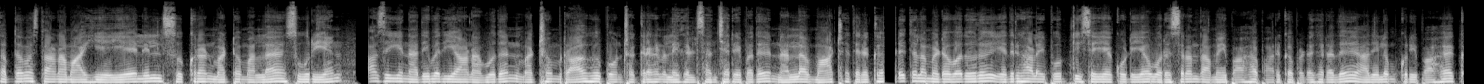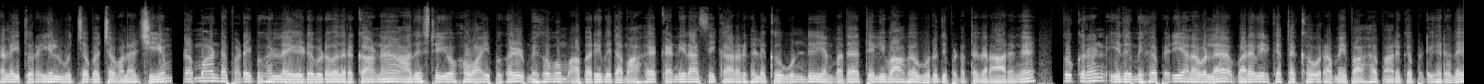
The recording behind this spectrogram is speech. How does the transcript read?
சப்தமஸ்தானமாகிய ஏழில் சுக்ரன் மட்டுமல்ல சூரியன் ராசியின் அதிபதியான புதன் மற்றும் ராகு போன்ற கிரகநிலைகள் சஞ்சரிப்பது நல்ல மாற்றத்திற்கு அடித்தளமிடுவதொரு எதிர்காலை பூர்த்தி செய்யக்கூடிய ஒரு சிறந்த அமைப்பாக பார்க்கப்படுகிறது. அதிலும் குறிப்பாக கலைத்துறையில் உச்சபட்ச வளர்ச்சியும் பிரம்மாண்ட படைப்புகளில் ஈடுபடுவதற்கான அதிர்ஷ்டயோக வாய்ப்புகள் மிகவும் அபரிவிதமாக கன்னிராசிக்காரர்களுக்கு உண்டு என்பதை தெளிவாக உறுதிப்படுத்துகிறாருங்க. சுக்கரன் இது மிகப்பெரிய அளவில் வரவேற்கத்தக்க ஒரு அமைப்பாக பார்க்கப்படுகிறது.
